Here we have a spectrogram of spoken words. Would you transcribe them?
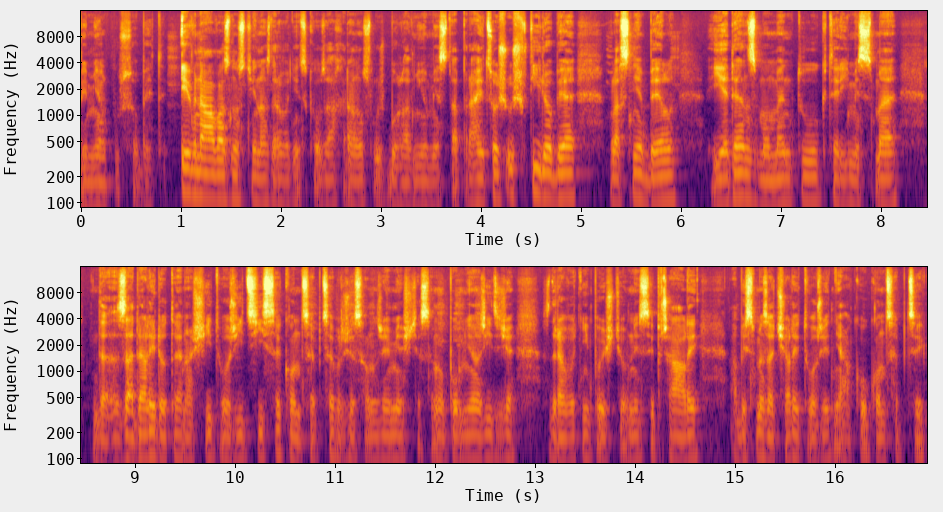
by měl působit. I v návaznosti na zdravotnickou záchrannou službu hlavního města Prahy, což už v té době vlastně byl jeden z momentů, kterými jsme zadali do té naší tvořící se koncepce, protože samozřejmě ještě jsem opomněl říct, že zdravotní pojišťovny si přáli, aby jsme začali tvořit nějakou koncepci,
